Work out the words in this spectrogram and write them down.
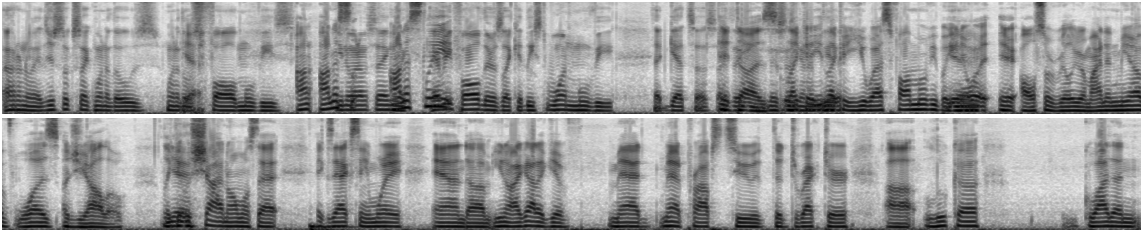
I don't know, it just looks like one of those one of those Yeah. fall movies. Hon- honestly, you know what I'm saying? Like, honestly- every fall there's like at least one movie that gets us. I it think does like a like a U.S. fall movie, but you know what? It also really reminded me of was a giallo. Like Yeah. it was shot in almost that exact same way, and um, you know I gotta give mad mad props to the director uh, Luca Guadan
